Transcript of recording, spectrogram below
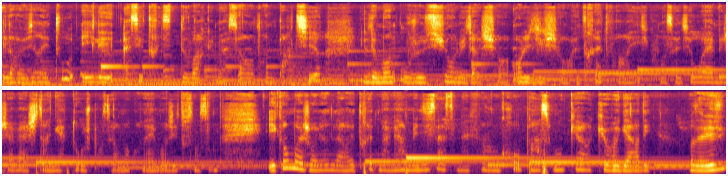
il revient et tout, et il est assez triste de voir que ma soeur est en train de partir. Il demande où je suis, on lui dit que je suis en, lui dit en retraite. Enfin, il commence à dire ouais, mais j'avais acheté un gâteau, je pensais vraiment qu'on allait manger tous ensemble. Et quand moi je reviens de la retraite, ma mère me dit ça, ça m'a fait un gros pincement au cœur. Que regardez, vous avez vu?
